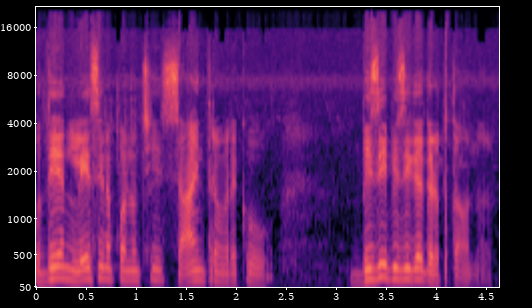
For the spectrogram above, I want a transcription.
ఉదయం లేచినప్పటి నుంచి సాయంత్రం వరకు బిజీ బిజీగా గడుపుతూ ఉన్నారు.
